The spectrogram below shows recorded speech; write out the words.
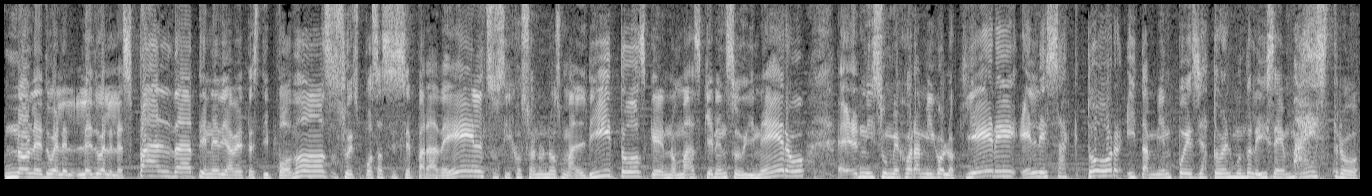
no le duele, le duele la espalda, tiene diabetes tipo 2, su esposa se separa de él, sus hijos son unos malditos que nomás quieren su dinero, eh, ni su mejor amigo lo quiere, él es actor y también pues ya todo el mundo le dice, maestro,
